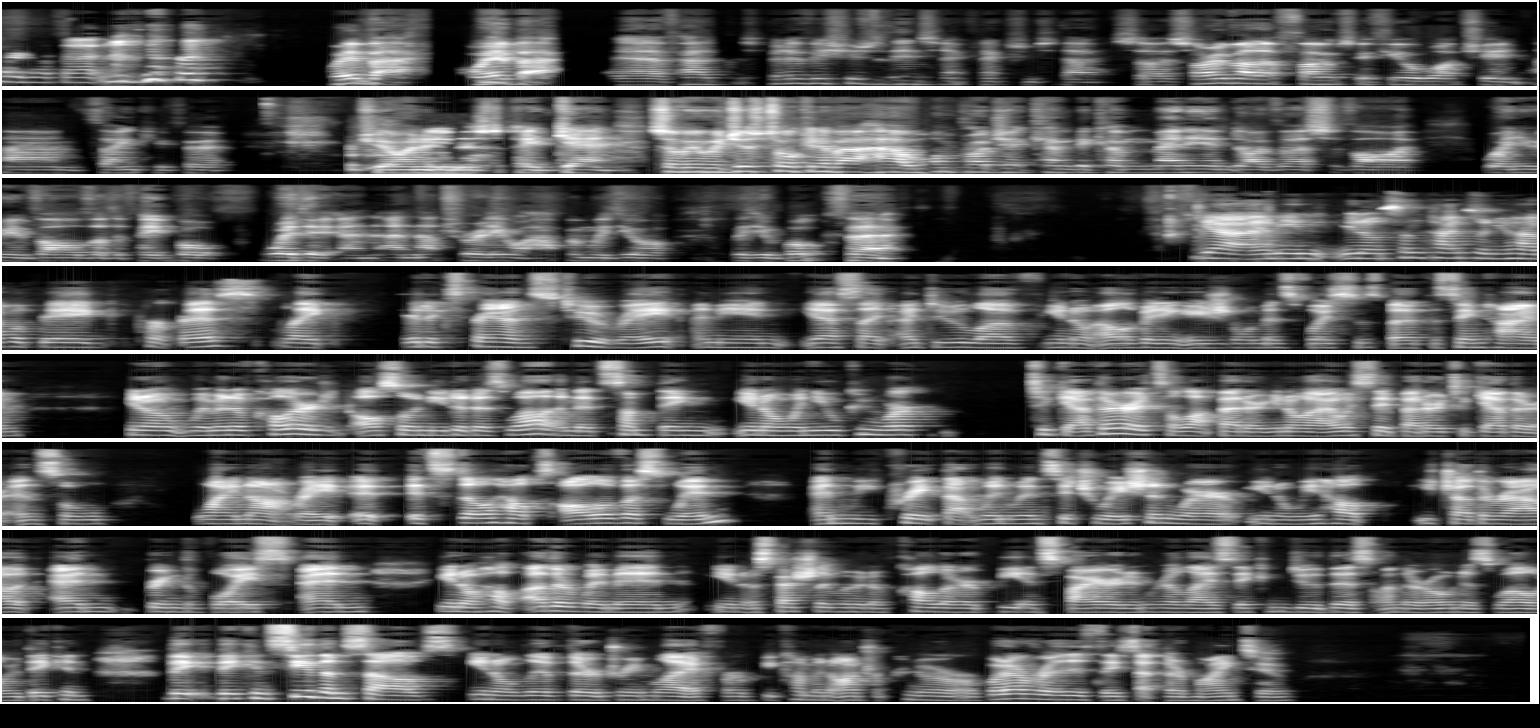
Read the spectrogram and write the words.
Sorry about that. We're back. We're back. Yeah, I've had a bit of issues with the internet connection today. So sorry about that, folks, if you're watching, and thank you for joining us again. So we were just talking about how one project can become many and diversify when you involve other people with it, and, and that's really what happened with your with your book there. Yeah, I mean, you know, sometimes when you have a big purpose, like it expands too, right? I mean, yes, I, I do love, you know, elevating Asian women's voices, but at the same time, you know, women of color also need it as well. And it's something, you know, when you can work together, it's a lot better. You know, I always say better together. And so why not, right? It it still helps all of us win and we create that win-win situation where, you know, we help each other out and bring the voice and you know help other women you know especially women of color be inspired and realize they can do this on their own as well or they can they, they can see themselves you know live their dream life or become an entrepreneur or whatever it is they set their mind to.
